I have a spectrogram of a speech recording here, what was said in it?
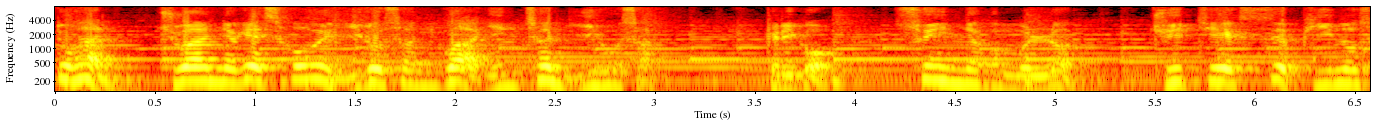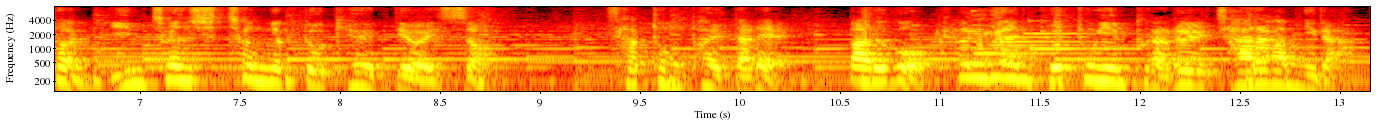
또한 주안역의 서울 1호선과 인천 2호선 그리고 수인역은 물론 GTX B노선 인천시청역도 계획되어 있어 사통팔달에 빠르고 편리한 교통 인프라를 자랑합니다.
